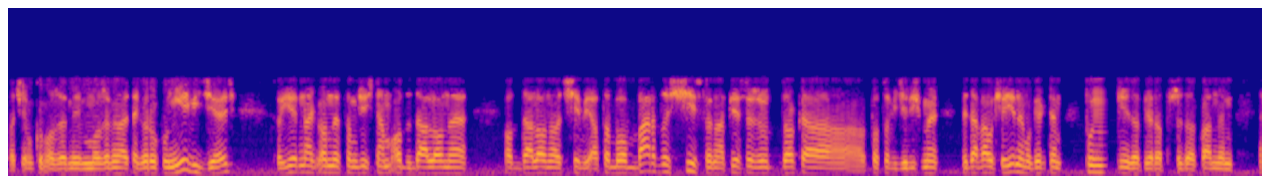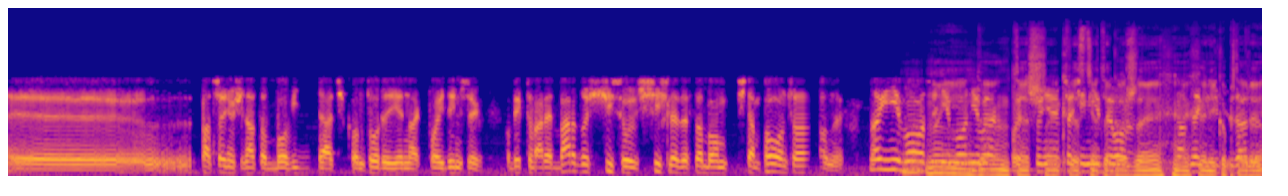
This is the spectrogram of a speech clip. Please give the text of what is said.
po ciemku możemy, możemy nawet tego ruchu nie widzieć, to jednak one są gdzieś tam oddalone oddalone od siebie, a to było bardzo ścisłe. Na pierwszy rzut oka to, co widzieliśmy, wydawało się jednym obiektem, później dopiero przy dokładnym yy, patrzeniu się na to było widać kontury jednak pojedynczych obiektów, ale bardzo ścisłe, ściśle ze sobą gdzieś tam połączonych. No i nie było, no nie było, nie było, jak też kwestia tego, było że helikoptery,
